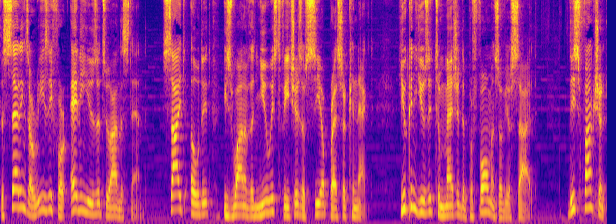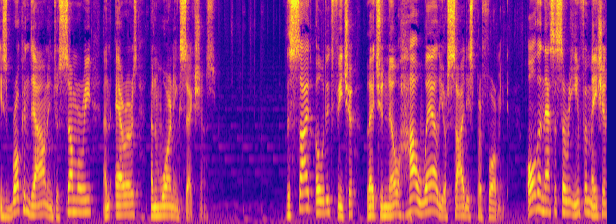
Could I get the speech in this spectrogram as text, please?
The settings are easy for any user to understand. Site Audit is one of the newest features of SEOPressor Connect. You can use it to measure the performance of your site. This function is broken down into summary and errors and warning sections. The site audit feature lets you know how well your site is performing. All the necessary information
